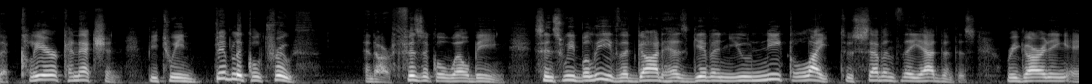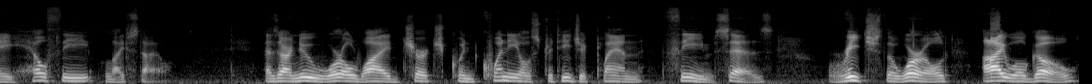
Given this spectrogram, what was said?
the clear connection between biblical truth and our physical well being, since we believe that God has given unique light to Seventh day Adventists regarding a healthy lifestyle. As our new worldwide church quinquennial strategic plan theme says, Reach the world, I will go,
